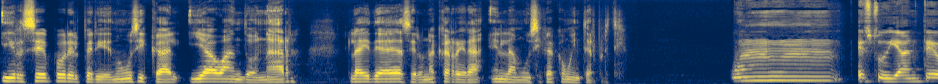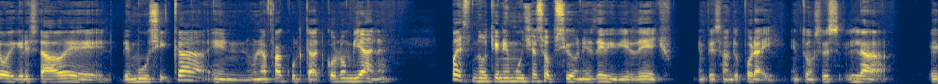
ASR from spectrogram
irse por el periodismo musical y abandonar la idea de hacer una carrera en la música como intérprete? Un estudiante o egresado de, música en una facultad colombiana, pues no tiene muchas opciones de vivir de ello, empezando por ahí. Entonces la eh,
